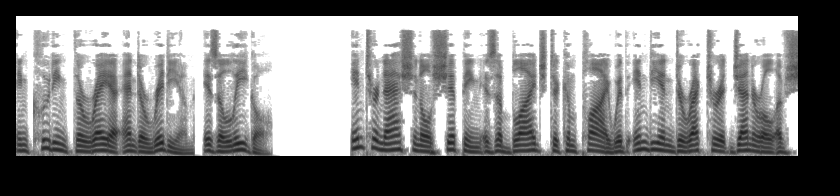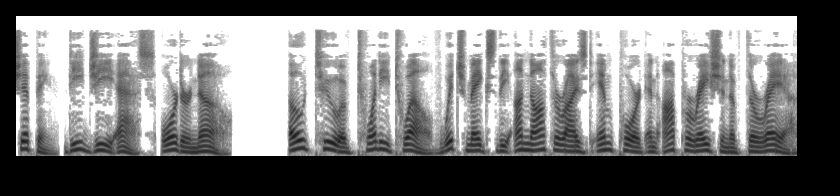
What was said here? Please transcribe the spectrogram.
including Thuraya and Iridium, is illegal. International shipping is obliged to comply with Indian Directorate General of Shipping (DGS) Order No. 02 of 2012 which makes the unauthorized import and operation of Thuraya,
